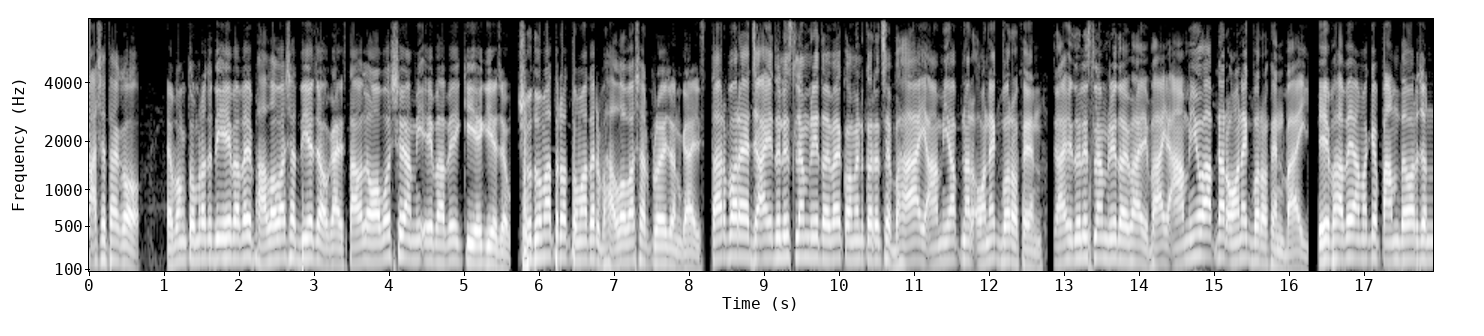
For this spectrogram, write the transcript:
পাশে থাকো এবং তোমরা যদি এভাবে ভালোবাসা দিয়ে যাও গাইস তাহলে অবশ্যই আমি এভাবেই কি এগিয়ে যাব। শুধুমাত্র তোমাদের ভালোবাসার প্রয়োজন গাইস তারপরে জাহিদুল ইসলাম হৃদয় ভাই কমেন্ট করেছে, ভাই আমি আপনার অনেক বড় ফ্যান জাহিদুল ইসলাম হৃদয় ভাই ভাই, আমিও আপনার অনেক বড় ফ্যান ভাই। এভাবে আমাকে পাম দেওয়ার জন্য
